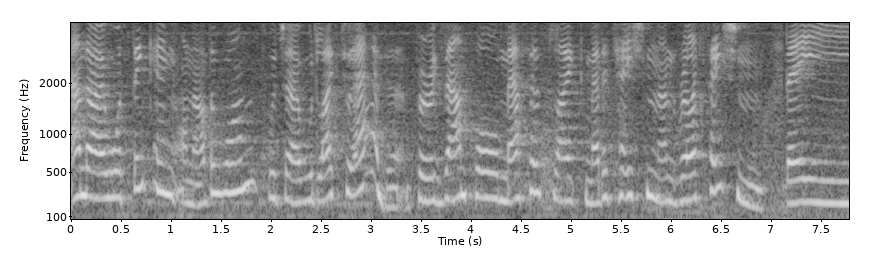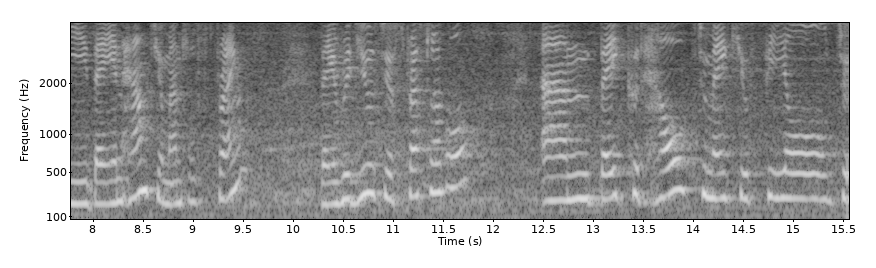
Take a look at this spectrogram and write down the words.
and I was thinking on other ones which I would like to add. For example, methods like meditation and relaxation. They they enhance your mental strength, they reduce your stress levels, and they could help to make you feel to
